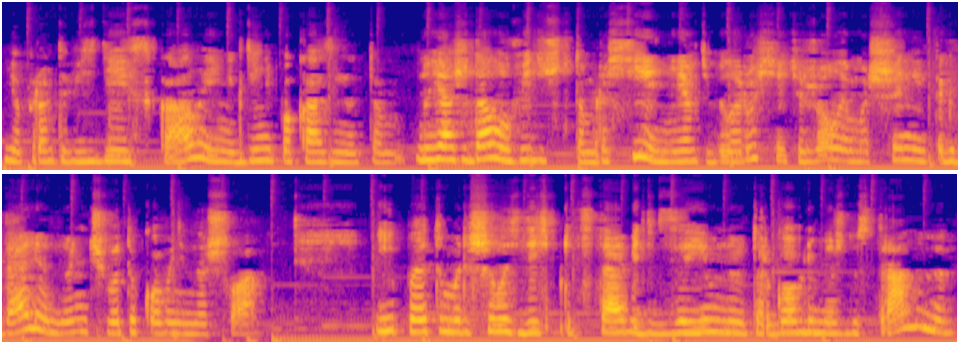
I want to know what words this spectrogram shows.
Я, правда, везде искала, и нигде не показано там. Ну, я ожидала увидеть, что там Россия, нефть, Белоруссия, тяжелые машины и так далее, но ничего такого не нашла. И поэтому решила здесь представить взаимную торговлю между странами.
